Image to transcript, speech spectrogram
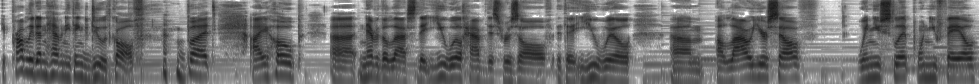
it probably doesn't have anything to do with golf but i hope uh, nevertheless that you will have this resolve that you will um, allow yourself when you slip, when you fail,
